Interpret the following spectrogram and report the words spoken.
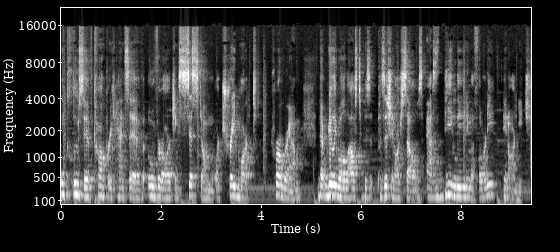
inclusive, comprehensive, overarching system or trademarked program that really will allow us to position ourselves as the leading authority in our niche.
